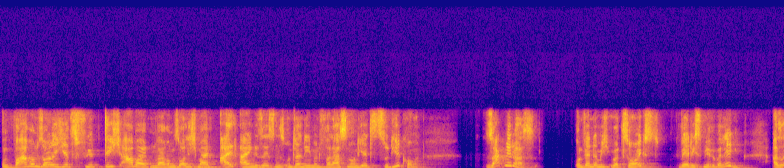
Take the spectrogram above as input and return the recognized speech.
Und warum soll ich jetzt für dich arbeiten? Warum soll ich mein alteingesessenes Unternehmen verlassen und jetzt zu dir kommen? Sag mir das. Und wenn du mich überzeugst, werde ich es mir überlegen. Also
